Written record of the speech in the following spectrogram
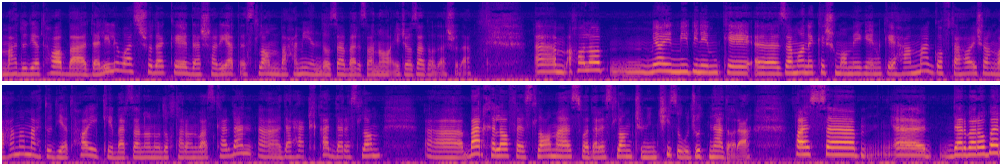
محدودیت ها به دلیل وضع شده که در شریعت اسلام به همین اندازه بر زنها اجازه داده شده. حالا میایم می‌بینیم که زمانی که شما میگین که همه گفته هایشان و همه محدودیت هایی که بر زنان و دختران وضع کردن در حقیقت در اسلام برخلاف اسلام است و در اسلام چنین چیز وجود نداره پس در برابر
